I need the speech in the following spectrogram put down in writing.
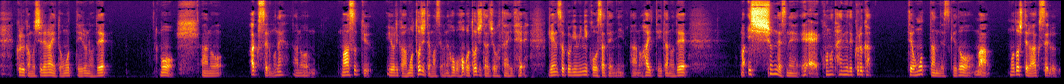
くるかもしれないと思っているので、もう、あの、アクセルもね、あの、回すっていうよりかはもう閉じてますよね。ほぼほぼ閉じた状態で、減速気味に交差点にあの入っていたので、まあ一瞬ですね、えー、このタイミングで来るかって思ったんですけど、まあ戻してるアクセル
